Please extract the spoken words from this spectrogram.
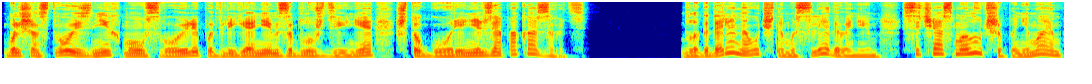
Большинство из них мы усвоили под влиянием заблуждения, что горе нельзя показывать. Благодаря научным исследованиям сейчас мы лучше понимаем,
